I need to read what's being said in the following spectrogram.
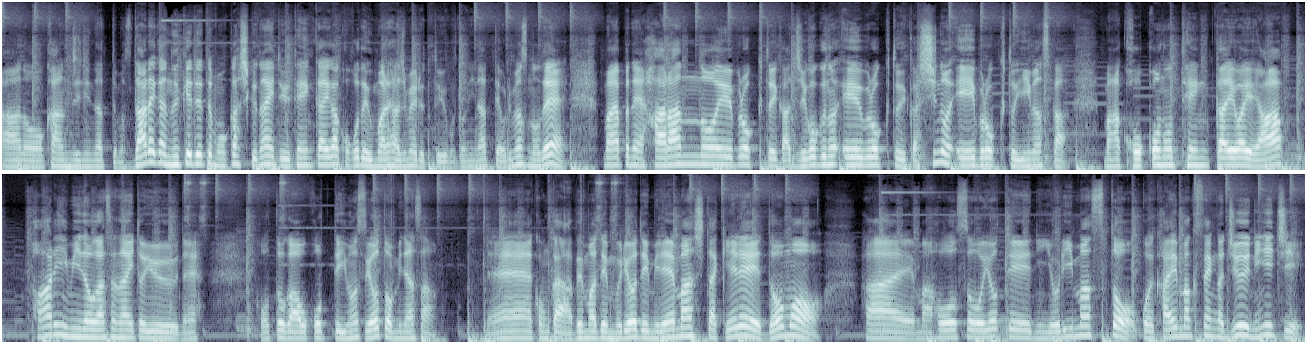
あの感じになってます。誰が抜け出てもおかしくないという展開がここで生まれ始めるということになっておりますのでまあやっぱね波乱の A ブロックというか地獄の A ブロックというか死の A ブロックといいますかまあここの展開はやっぱり見逃せないというねことが起こっていますよと皆さん。ね今回 ABEMA で無料で見れましたけれどもはいまあ、放送予定によりますと、これ開幕戦が12日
